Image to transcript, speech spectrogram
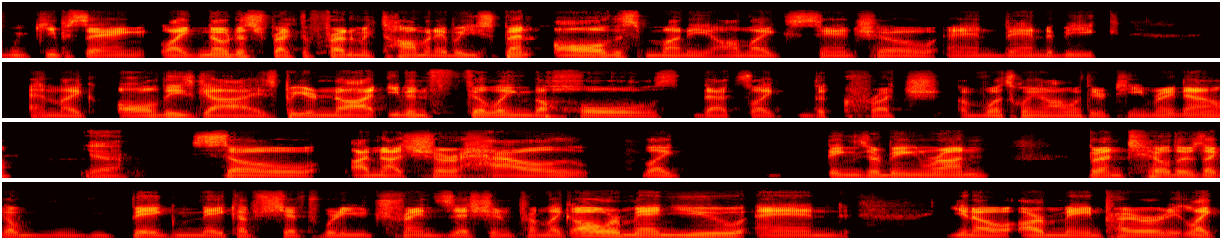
we keep saying like no disrespect to fred and mctominay but you spent all this money on like sancho and van de beek and like all these guys but you're not even filling the holes that's like the crutch of what's going on with your team right now. Yeah. so i'm not sure how like things are being run but until there's like a big makeup shift where you transition from like oh we're man u and you know our main priority like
